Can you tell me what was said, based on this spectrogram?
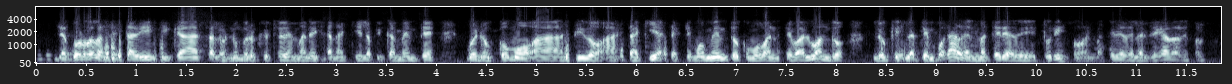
De acuerdo a las estadísticas, a los números que ustedes manejan aquí, lógicamente, bueno, cómo ha sido hasta aquí, hasta este momento, cómo van evaluando lo que es la temporada en materia de turismo, en materia de la llegada de personas.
